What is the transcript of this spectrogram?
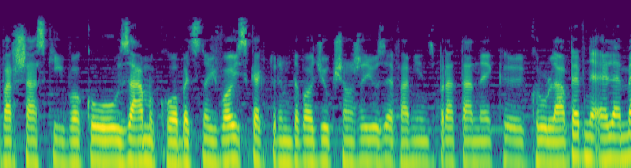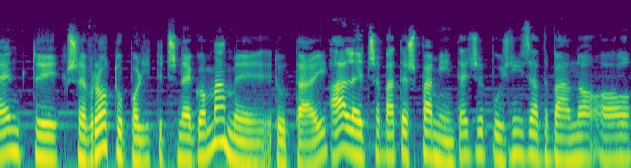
warszawskich wokół zamku, obecność wojska, którym dowodził książę Józef, a więc bratanek e, króla. Pewne elementy przewrotu politycznego mamy tutaj, ale trzeba też pamiętać, że później zadbano o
